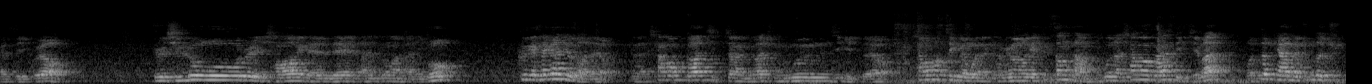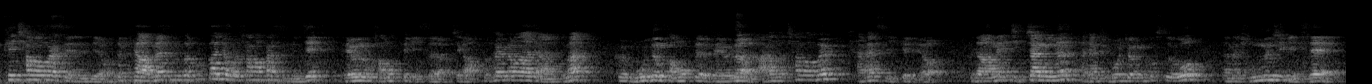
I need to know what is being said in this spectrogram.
알 수 있고요. 그리고 진로를 정하게 되는데 4년 동안 다니고 크게 세 가지로 나눠요. 창업과 직장과 전문직이 있어요. 창업 같은 경우는 경영학의 특성상 누구나 창업을 할 수 있지만 어떻게 하면 좀 더 좋게 창업을 할 수 있는지 어떻게 하면 좀 더 효과적으로 창업할 수 있는지 배우는 과목들이 있어요. 제가 앞서 설명하지 않았지만 그 모든 과목들을 배우면 알아서 창업을 잘 할 수 있게 돼요. 그 다음에 직장인은 가장 기본적인 코스고 그 다음에 전문직인데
